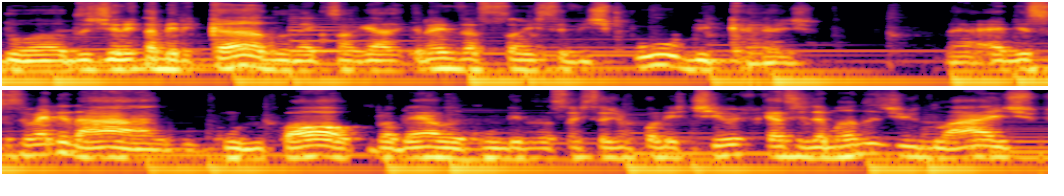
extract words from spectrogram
do, do direito americano, né, que são aquelas grandes ações civis públicas. Né, é disso que você vai lidar com qual com problema, com indenizações que sejam coletivas, porque essas demandas individuais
